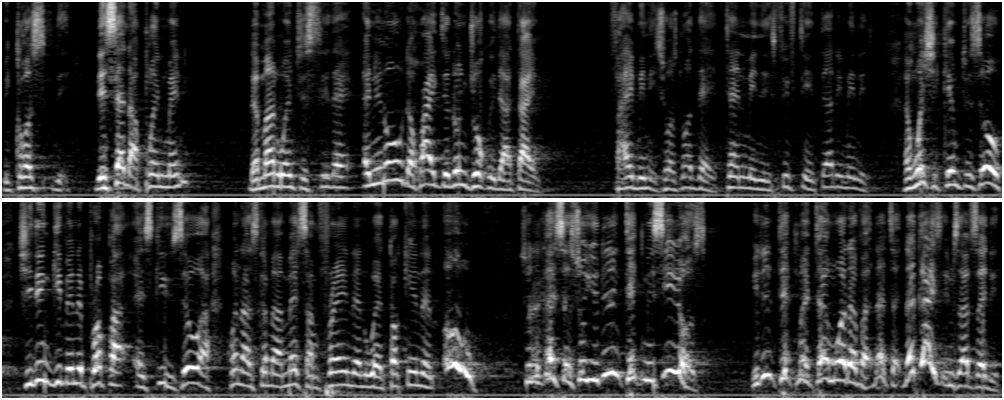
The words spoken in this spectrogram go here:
Because they, they said appointment, the man went to see there, and you know the whites they don't joke with their time. Five minutes, she was not there. Ten minutes, 15, 30 minutes. And when she came to say, oh, she didn't give any proper excuse. Say, oh, uh, when I was coming, I met some friend and we we're talking, and oh, so the guy said, So you didn't take me serious. You didn't take my time, whatever. That's it. The guy himself said it.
